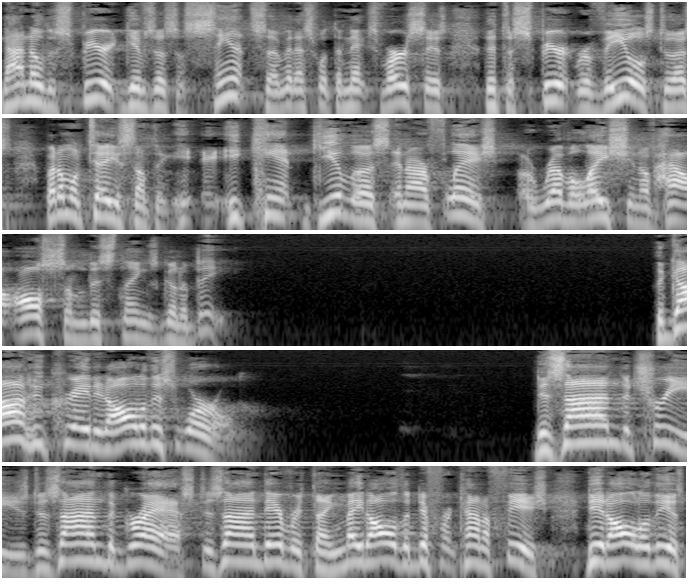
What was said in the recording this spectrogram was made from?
Now, I know the Spirit gives us a sense of it. That's what the next verse says, that the Spirit reveals to us. But I'm going to tell you something. He, he can't give us in our flesh a revelation of how awesome this thing's going to be. The God who created all of this world, designed the trees, designed the grass, designed everything, made all the different kind of fish, did all of this.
